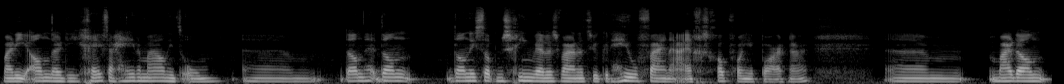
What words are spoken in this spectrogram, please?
Maar die ander die geeft daar helemaal niet om. Um, dan, dan, dan is dat misschien weliswaar natuurlijk een heel fijne eigenschap van je partner. Ehm, maar dan,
